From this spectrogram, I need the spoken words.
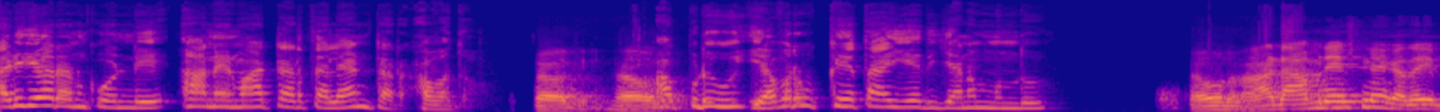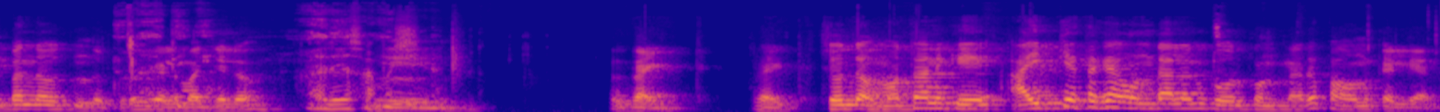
అడిగారు అనుకోండి ఆ నేను మాట్లాడతాలే అంటారు. అవదు అప్పుడు ఎవరు కేత అయ్యేది జనం ముందు? అవును ఆ డామినేషనే కదా ఇబ్బంది అవుతుంది ఇప్పుడు వీళ్ళ. మధ్యలో. అదే సమస్య. రైట్ రైట్ చూద్దాం మొత్తానికి ఐక్యతగా ఉండాలని కోరుకుంటున్నారు పవన్ కళ్యాణ్.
